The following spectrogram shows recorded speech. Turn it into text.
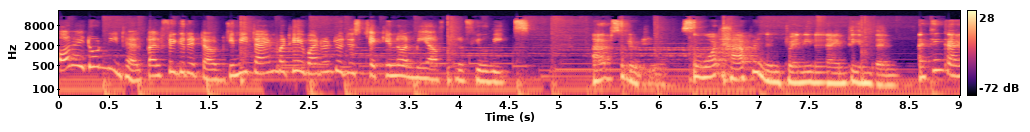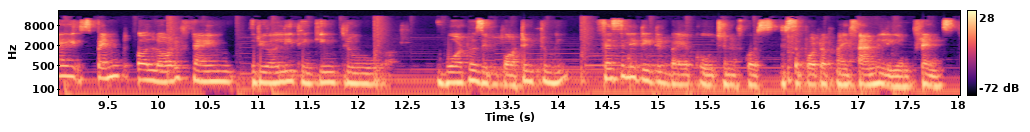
or I don't need help. I'll figure it out. Give me time, but hey, why don't you just check in on me after a few weeks? Absolutely. So, what happened in 2019 then? I think I spent a lot of time really thinking through what was important to me, facilitated by a coach, and of course, the support of my family and friends.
